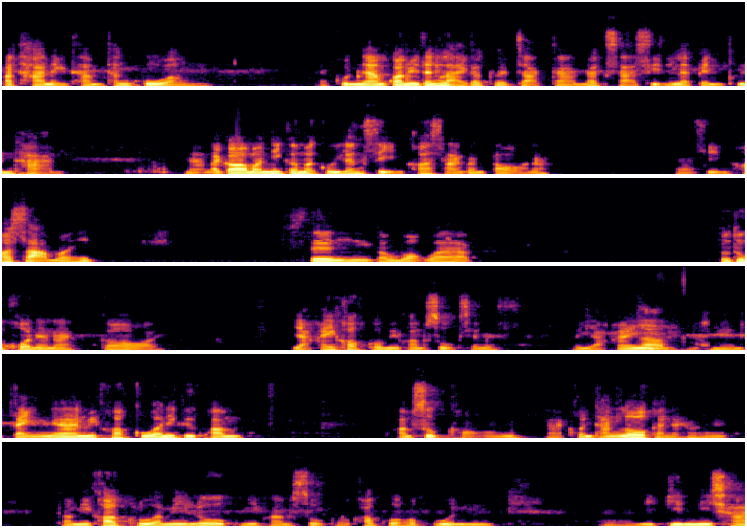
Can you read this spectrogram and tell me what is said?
ประธานแห่งธรรมทั้งปวง คุณงามความดีทั้งหลายก็เกิดจากการรักษาศีลนี่แหละเป็นพื้นฐานนะแล้วก็วันนี้ก็มาคุยเรื่องศีลข้อสามกันต่อนะนะศีลข้อสามว่าเอ๊ะซึ่งต้องบอกว่า ทุกๆคนเนี่ยนะก็อยากให้ครอบครัวมีความสุขใช่ไหมอยากให้ครับแต่งงานมีครอบครัวนี่คือความ ความสุขของอ่าคนทางโลกอะนะเออก็มีครอบครัวมีลูกมีความสุขครอบครัวอบอุ่นเอ่อมีกินมีใช้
